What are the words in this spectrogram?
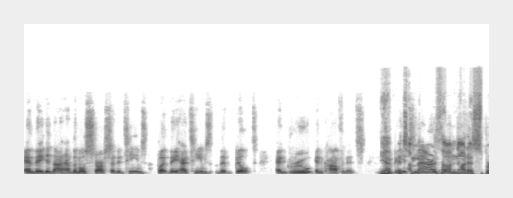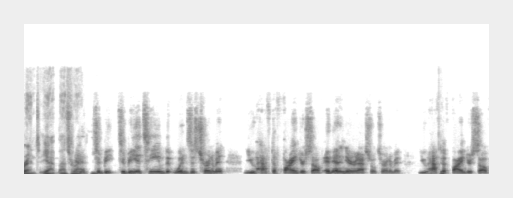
And they did not have the most star-studded teams but they had teams that built and grew in confidence. Yeah it's a, a marathon wins, not a sprint. Yeah that's right. To be to be a team that wins this tournament you have to find yourself and in any international tournament you have yeah. to find yourself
